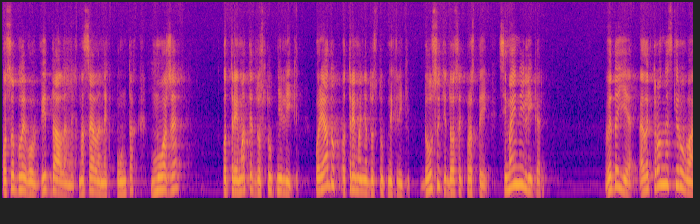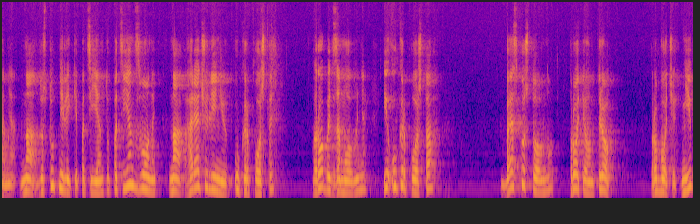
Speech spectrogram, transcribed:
особливо в віддалених населених пунктах може отримати доступні ліки. Порядок отримання доступних ліків досить і досить простий. Сімейний лікар видає електронне скерування на доступні ліки пацієнту. Пацієнт дзвонить на гарячу лінію Укрпошти, робить замовлення, і Укрпошта безкоштовно протягом трьох робочих днів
